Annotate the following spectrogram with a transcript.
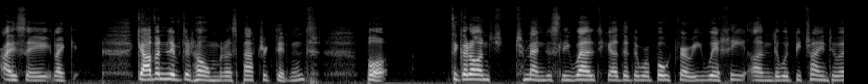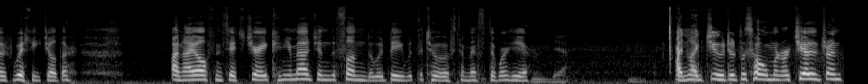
I say like Gavin lived at home with us, Patrick didn't, but they got on tremendously well together. They were both very witty and they would be trying to outwit each other. And I often say to Jerry, can you imagine the fun there would be with the two of them if they were here? Mm, yeah. And like Judith was home with her children,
